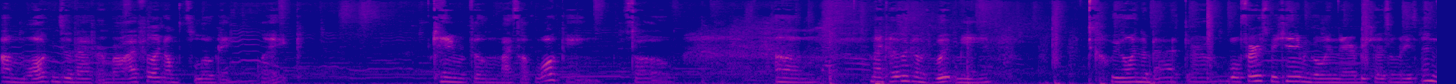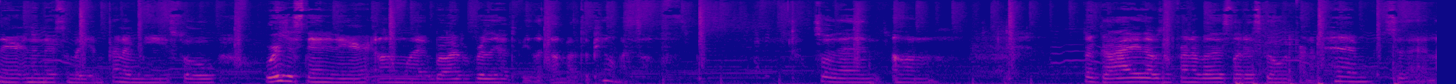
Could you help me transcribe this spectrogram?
I'm walking to the bathroom, bro. I feel like I'm floating. Like, can't even feel myself walking. So, um, my cousin comes with me. We go in the bathroom. Well, first we can't even go in there because somebody's in there, and then there's somebody in front of me. So we're just standing there, and I'm like, bro, I really have to be like, I'm about to pee on myself. So then, um, the guy that was in front of us let us go in front of him. So then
